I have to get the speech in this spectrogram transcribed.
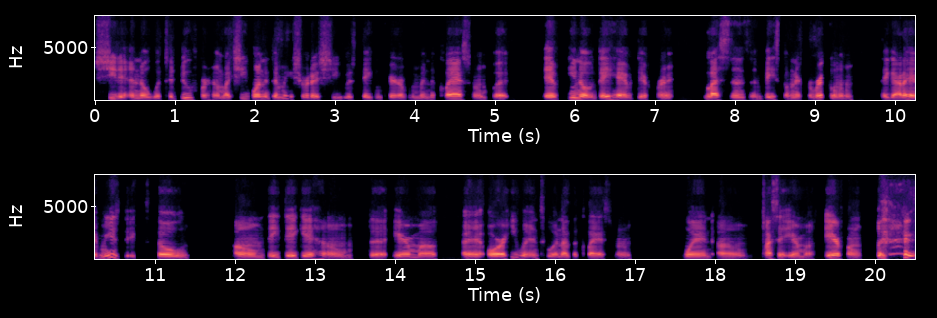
she didn't know what to do for him. Like she wanted to make sure that she was taking care of him in the classroom, but if you know they have different lessons and based on their curriculum, they gotta have music. So um, they did get him the earmuff, uh, or he went into another classroom when um, I said earmuff, earphone,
